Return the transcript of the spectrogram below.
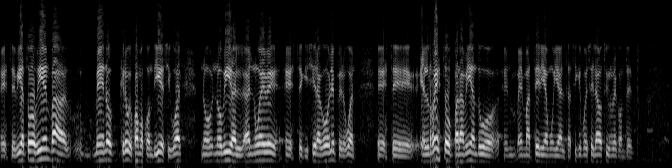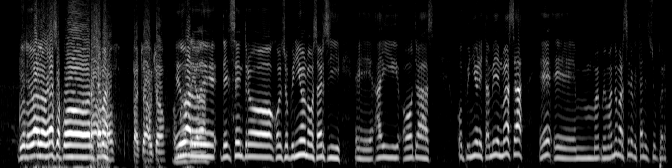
este, vi a todos bien, va menos, creo que jugamos con 10 igual, no, no vi al, al 9 este, que hiciera goles, pero bueno, este, el resto para mí anduvo en, materia muy alta, así que por ese lado estoy recontento. Bien, Eduardo, gracias por llamar. Chao, chao. Eduardo del centro con su opinión. Vamos a ver si eh, hay otras opiniones también. Massa, eh, eh, me mandó Marcelo que está en el súper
